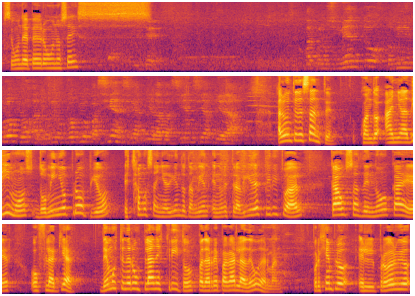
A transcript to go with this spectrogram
Segunda de Pedro 1.6. Algo interesante, cuando añadimos dominio propio, estamos añadiendo también en nuestra vida espiritual causas de no caer o flaquear. Debemos tener un plan escrito para repagar la deuda, hermano. Por ejemplo, el proverbio,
